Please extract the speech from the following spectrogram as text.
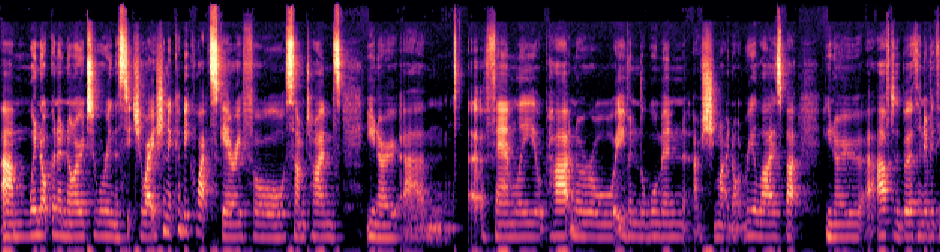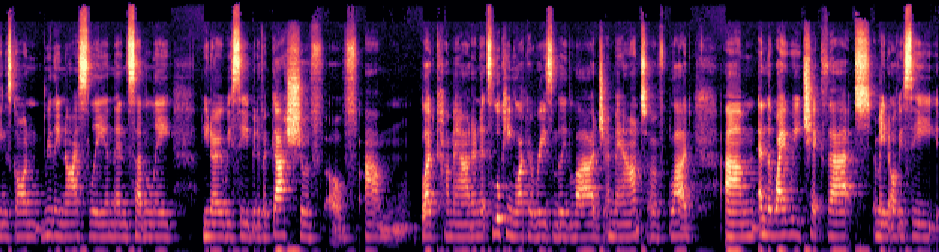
um, we're not going to know till we're in the situation. It can be quite scary for sometimes, you know, um, a family or partner or even the woman. Uh, she might not realize, but you know, after the birth and everything's gone really nicely, and then suddenly you know, we see a bit of a gush of, of um, blood come out and it's looking like a reasonably large amount of blood. Um, and the way we check that, I mean, obviously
